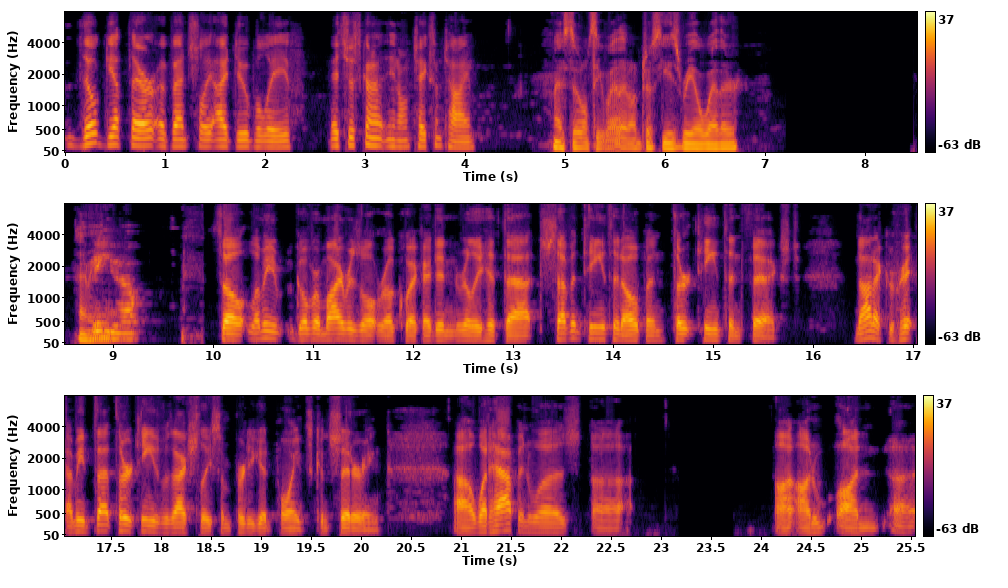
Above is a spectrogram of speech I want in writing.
they'll get there eventually. I do believe it's just gonna, you know, take some time. I still don't see why they don't just use real weather. I mean, Bingo. So let me go over my result real quick. I didn't really hit that. 17th in open, 13th in fixed. Not a great, I mean, that 13th was actually some pretty good points considering. Uh, what happened was, uh, on, on, uh,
